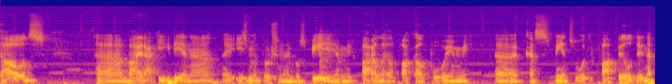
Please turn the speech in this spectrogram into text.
daudz vairāk ikdienā izmantošanai būs pieejami paralēli pakalpojumi kas viens otru papildina,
